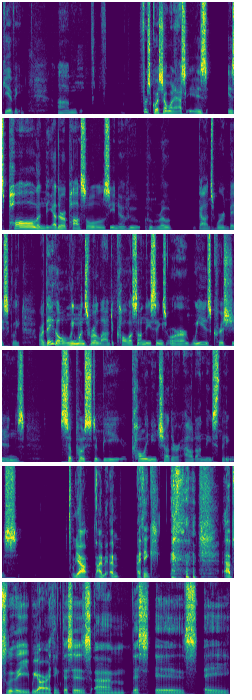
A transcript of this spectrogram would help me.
giving. Um, first question I want to ask is: Is Paul and the other apostles, you know, who who wrote God's word, basically, are they the only ones who are allowed to call us on these things, or are we as Christians? supposed to be calling each other out on these things. Yeah, I'm. I'm I think absolutely we are. I think this is um, this is a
